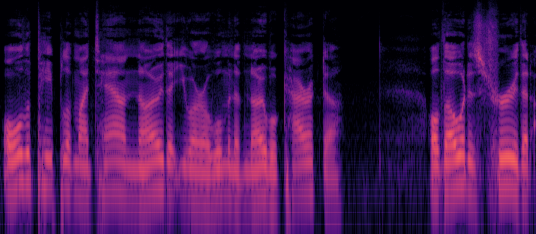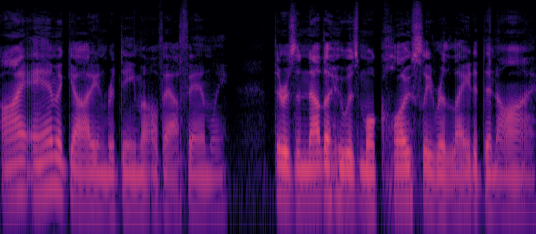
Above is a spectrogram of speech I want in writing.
All the people of my town know that you are a woman of noble character. Although it is true that I am a guardian redeemer of our family, there is another who is more closely related than I.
